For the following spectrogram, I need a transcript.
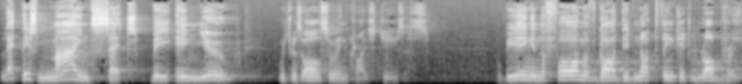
Let this mindset be in you, which was also in Christ Jesus. Being in the form of God, did not think it robbery.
